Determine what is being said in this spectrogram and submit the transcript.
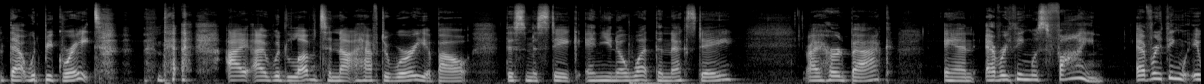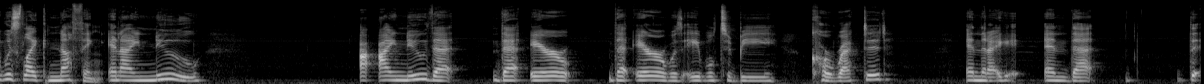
that would be great. I, I would love to not have to worry about this mistake. And you know what? The next day, I heard back and everything was fine. Everything, it was like nothing. And I knew, I, I knew that that error, that error was able to be corrected and that I, and that the,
